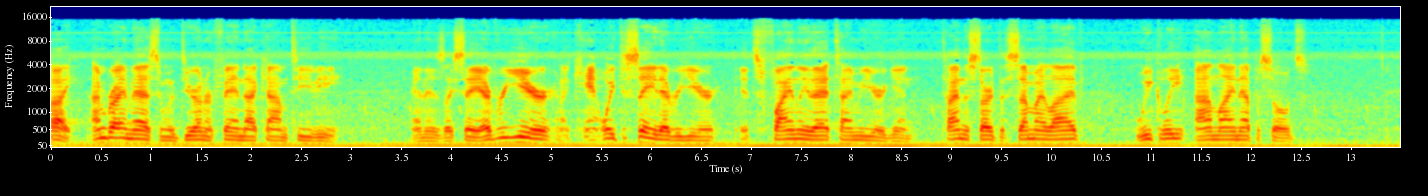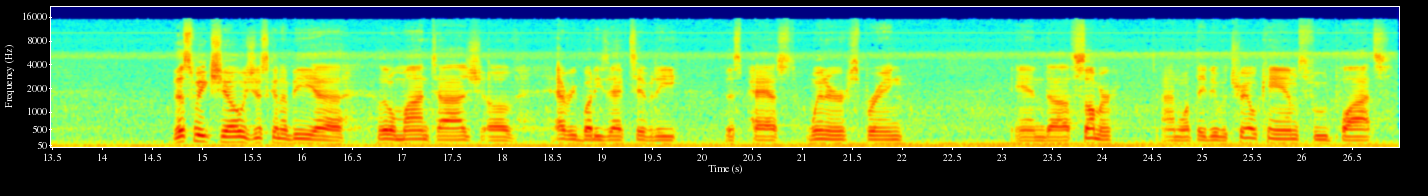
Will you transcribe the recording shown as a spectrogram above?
Hi, I'm Brian Madison with DeerHunterFan.com TV. And as I say every year, and I can't wait to say it every year, it's finally that time of year again. Time to start the semi-live weekly online episodes. This week's show is just going to be a little montage of everybody's activity this past winter, spring, and uh, summer on what they did with trail cams, food plots,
